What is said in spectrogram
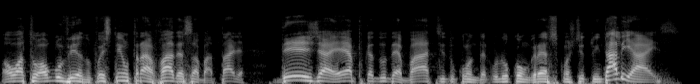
ao atual governo, pois tenham travado essa batalha desde a época do debate do, Congresso Constituinte. Aliás,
